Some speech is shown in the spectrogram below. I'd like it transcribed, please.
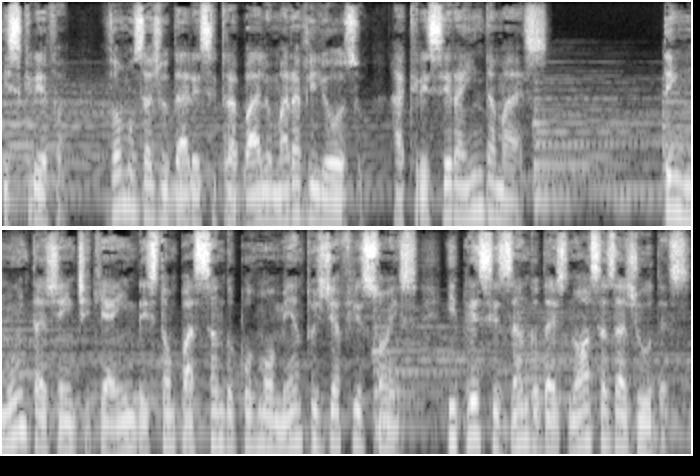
escreva. Vamos ajudar esse trabalho maravilhoso, a crescer ainda mais. Tem muita gente que ainda estão passando por momentos de aflições, e precisando das nossas ajudas.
